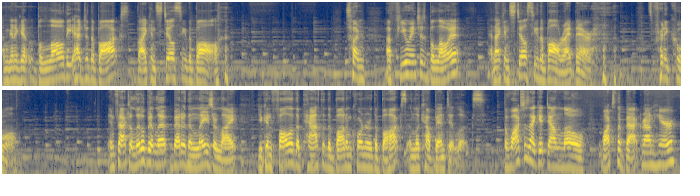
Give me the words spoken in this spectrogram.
I'm gonna get below the edge of the box, but I can still see the ball. so I'm a few inches below it, and I can still see the ball right there. it's pretty cool. In fact, a little bit better than laser light, you can follow the path of the bottom corner of the box and look how bent it looks. So watch as I get down low, watch the background here,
